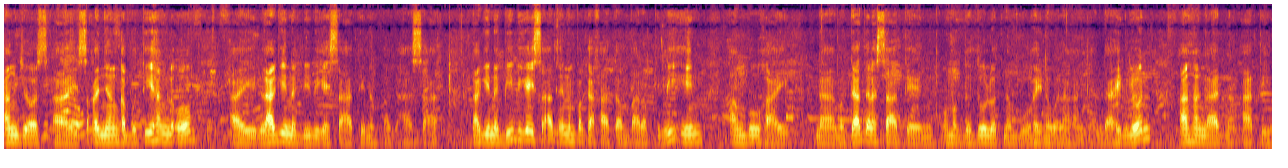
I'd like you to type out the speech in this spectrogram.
ang Diyos ay sa kanyang kabutihang loob ay lagi nagbibigay sa atin ng pag-asa. Lagi nagbibigay sa atin ng pagkakataon para piliin ang buhay na magdadala sa atin o magdudulot ng buhay na walang hanggan. Dahil yun ang hangad ng ating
